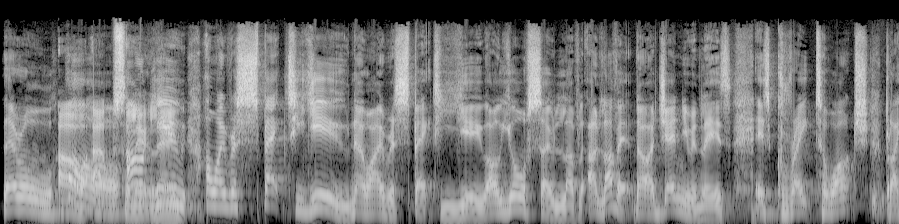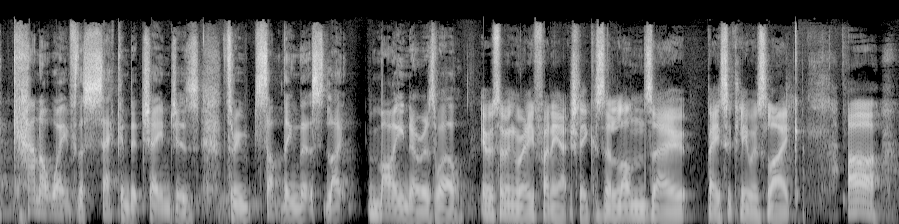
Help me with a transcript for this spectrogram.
they're all, oh, oh absolutely. Oh, I respect you. No, I respect you. Oh, you're so lovely. I love it. No, I genuinely, it's it's great to watch, but I cannot wait for the second it changes through something that's like minor as well. It was something really funny actually because Alonso basically was like, ah. Oh,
